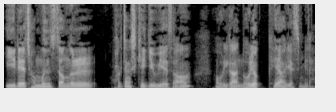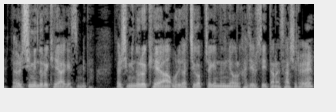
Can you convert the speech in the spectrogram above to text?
일의 전문성을 확장시키기 위해서 우리가 노력해야 하겠습니다. 열심히 노력해야 하겠습니다. 열심히 노력해야 우리가 직업적인 능력을 가질 수 있다는 사실을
